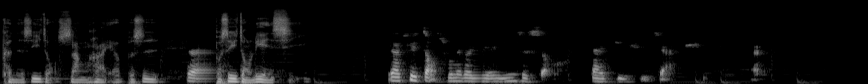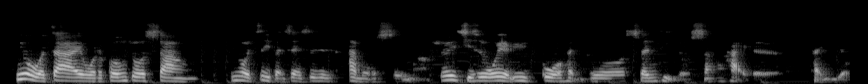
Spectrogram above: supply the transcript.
可能是一种伤害，而不是对，不是一种练习。要去找出那个原因是什么，再继续下去。因为我在我的工作上，因为我自己本身也是按摩师嘛，所以其实我也遇过很多身体有伤害的朋友。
